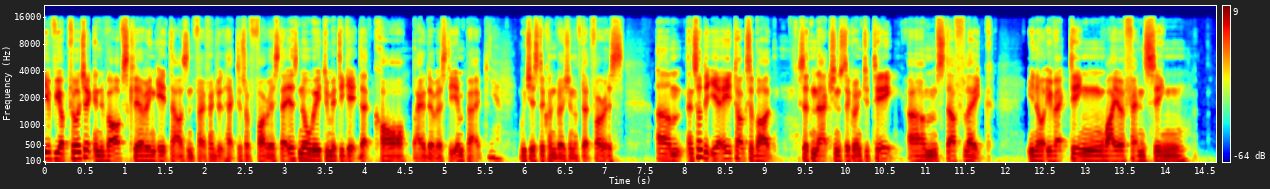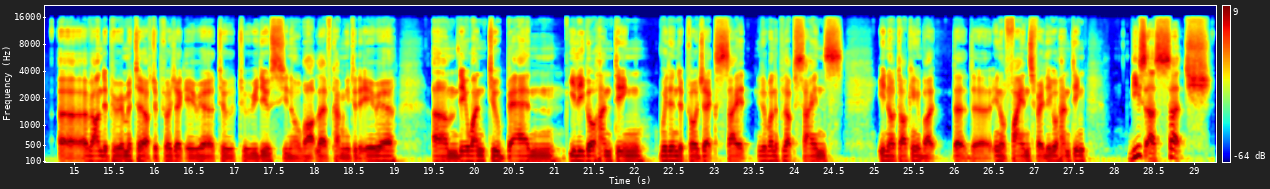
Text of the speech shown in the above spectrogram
if your project involves clearing 8,500 hectares of forest, there is no way to mitigate that core biodiversity impact, yeah. which is the conversion of that forest. Um, and so the EIA talks about certain actions they're going to take, um, stuff like, you know, erecting wire fencing uh, around the perimeter of the project area to to reduce, you know, wildlife coming into the area. Um, they want to ban illegal hunting within the project site. They want to put up signs, you know, talking about the, the you know fines for illegal hunting. These are such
